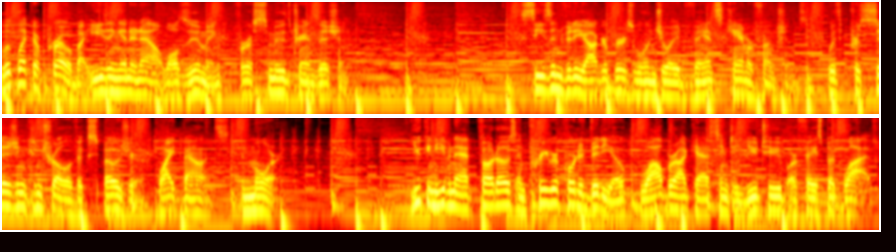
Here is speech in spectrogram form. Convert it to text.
Look like a pro by easing in and out while zooming for a smooth transition. Seasoned videographers will enjoy advanced camera functions with precision control of exposure, white balance, and more. You can even add photos and pre recorded video while broadcasting to YouTube or Facebook Live.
